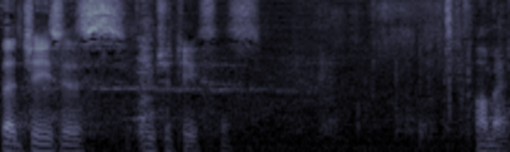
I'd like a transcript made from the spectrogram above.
that Jesus introduces. Amen.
